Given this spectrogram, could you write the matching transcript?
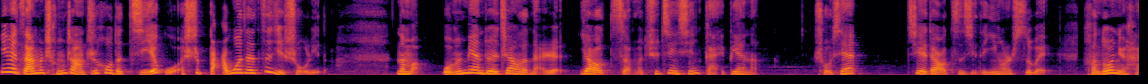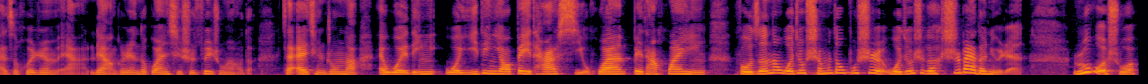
因为咱们成长之后的结果是把握在自己手里的。那么，我们面对这样的男人，要怎么去进行改变呢？首先，戒掉自己的婴儿思维。很多女孩子会认为啊，两个人的关系是最重要的，在爱情中呢，哎，我一定我一定要被他喜欢，被他欢迎，否则呢，我就什么都不是，我就是个失败的女人。如果说，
